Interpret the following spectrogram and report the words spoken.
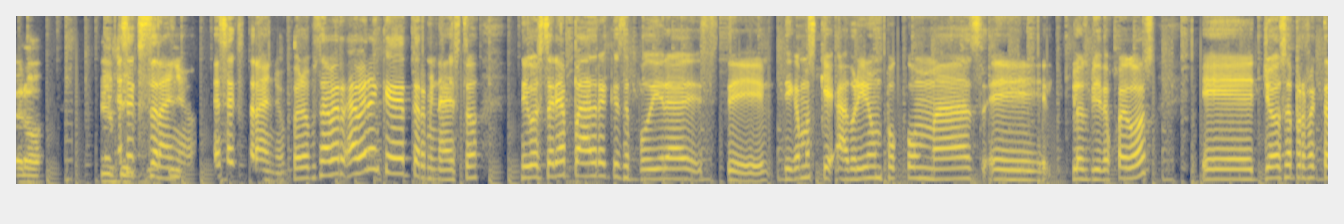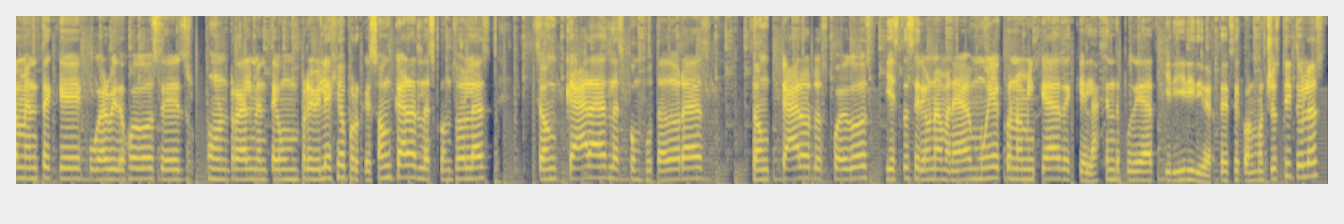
pero es extraño, es extraño, pero pues a ver, a ver en qué termina esto. Digo, estaría padre que se pudiera, este, digamos que abrir un poco más eh, los videojuegos. Eh, yo sé perfectamente que jugar videojuegos es un, realmente un privilegio porque son caras las consolas, son caras las computadoras, son caros los juegos y esta sería una manera muy económica de que la gente pudiera adquirir y divertirse con muchos títulos,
